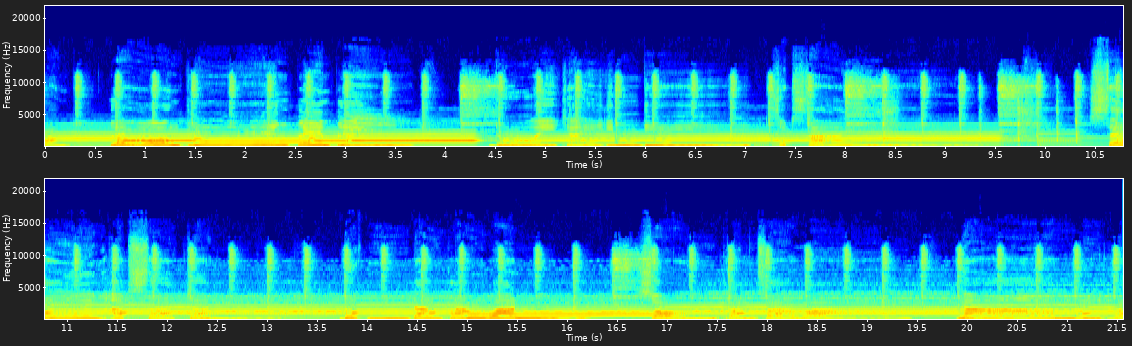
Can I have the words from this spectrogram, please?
วรรค์ร้องเพลงเปลมปลีด้วยใจยินดี สดใส แสงอัศจรรย์ดุดดังกลางวัน สองพรันสว่าง งามวิไล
